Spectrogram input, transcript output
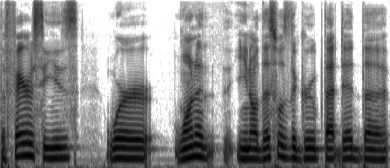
the Pharisees were one of, you know, this was the group that did the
